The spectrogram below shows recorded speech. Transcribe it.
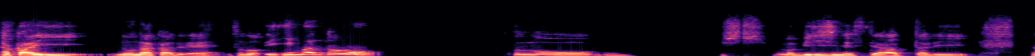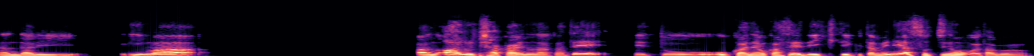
社会の中で、その、今の、その、まあビジネスであったり、なんだり、今、あの、ある社会の中で、えっと、お金を稼いで生きていくためには、そっちの方が多分、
